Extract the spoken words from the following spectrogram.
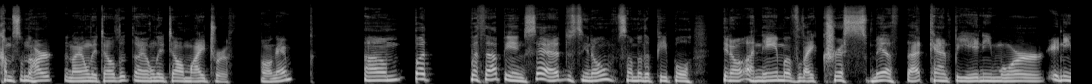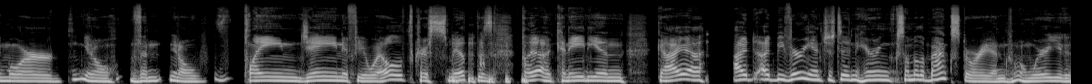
comes from the heart. And I only tell that I only tell my truth. Okay. Um, but with that being said, you know, some of the people, you know, a name of like Chris Smith, that can't be any more, any more, you know, than, you know, plain Jane, if you will. Chris Smith is a Canadian guy. Uh, I'd I'd be very interested in hearing some of the backstory and where you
